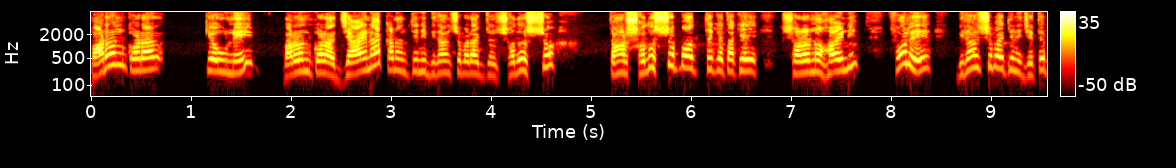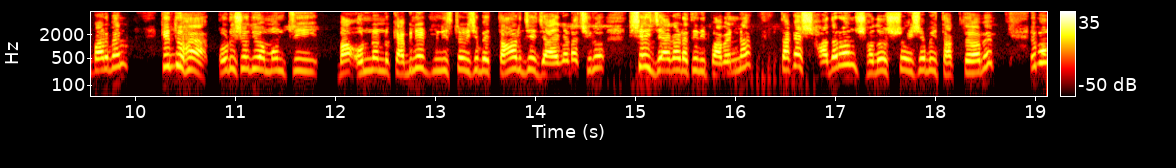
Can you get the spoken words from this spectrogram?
বারণ করার কেউ নেই, বারণ করা যায় না, কারণ তিনি বিধানসভার একজন সদস্য। তাঁর সদস্য পদ থেকে তাকে সরানো হয়নি। ফলে বিধানসভায় তিনি যেতে পারবেন। কিন্তু হ্যাঁ পরিষদীয় মন্ত্রী বা অন্যান্য ক্যাবিনেট মিনিস্টার হিসেবে তার যে জায়গাটা ছিল, সেই জায়গাটা তিনি পাবেন না। তাকে সাধারণ সদস্য হিসেবেই থাকতে হবে এবং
